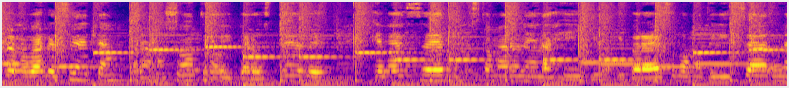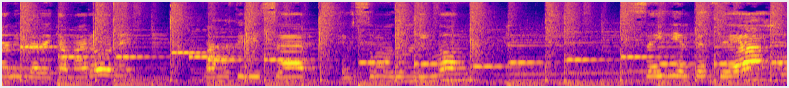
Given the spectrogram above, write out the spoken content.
otra nueva receta para nosotros y para ustedes que va a ser unos camarones al ajillo. Y para eso vamos a utilizar una libra de camarones. Vamos a utilizar el zumo de un limón 6 dientes de ajo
